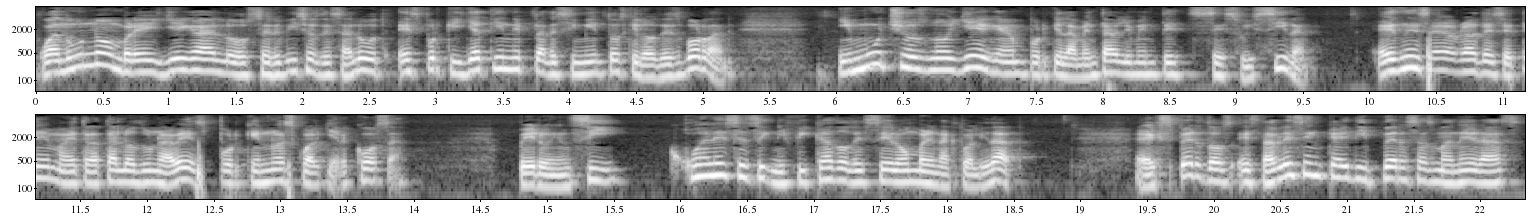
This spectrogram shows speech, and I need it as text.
Cuando un hombre llega a los servicios de salud es porque ya tiene padecimientos que lo desbordan, y muchos no llegan porque lamentablemente se suicidan. Es necesario hablar de ese tema y tratarlo de una vez porque no es cualquier cosa. Pero en sí, ¿Cuál es el significado de ser hombre en la actualidad? Expertos establecen que hay diversas maneras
